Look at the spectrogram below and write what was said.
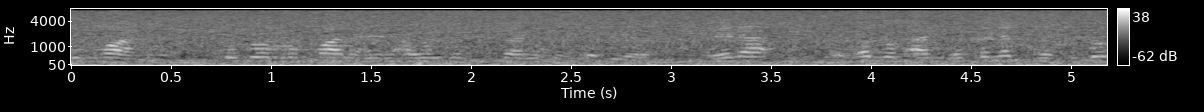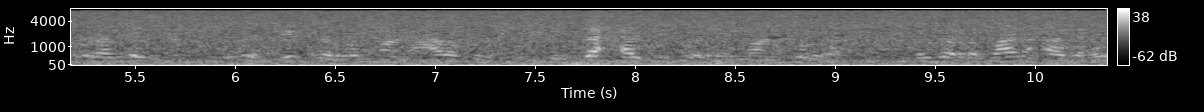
رمانه تقول رمانه أول بس كانت كبيرة. هنا قبل أن تتنفس قبل أن تجد الرمانه على طول. تفتحها وتجد الرمانه كلها. تجد الرمانه هذا هو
